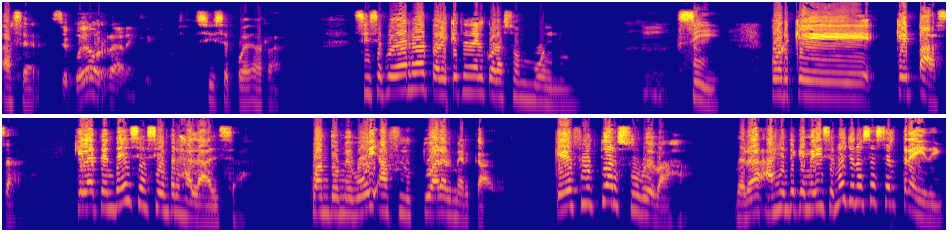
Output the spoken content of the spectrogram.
a hacer. ¿Se puede ahorrar en criptomonedas? Sí, se puede ahorrar. Sí, se puede ahorrar, pero hay que tener el corazón bueno. Sí, porque ¿qué pasa? Que la tendencia siempre es al alza. Cuando me voy a fluctuar al mercado. ¿Qué es fluctuar? Sube, baja. ¿Verdad? Hay gente que me dice, no, yo no sé hacer trading.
